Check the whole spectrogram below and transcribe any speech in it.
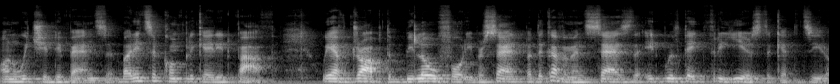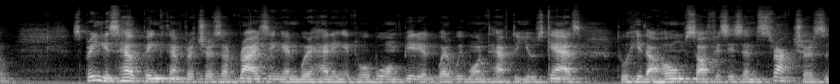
on which it depends. But it's a complicated path. We have dropped below 40%, but the government says that it will take three years to get to zero. Spring is helping, temperatures are rising, and we're heading into a warm period where we won't have to use gas to heat our homes, offices, and structures.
